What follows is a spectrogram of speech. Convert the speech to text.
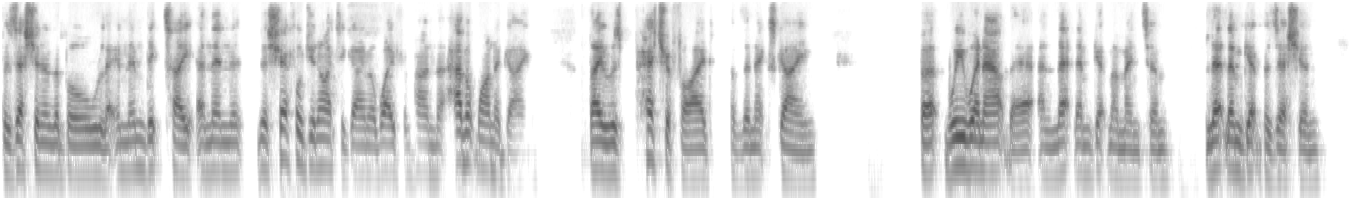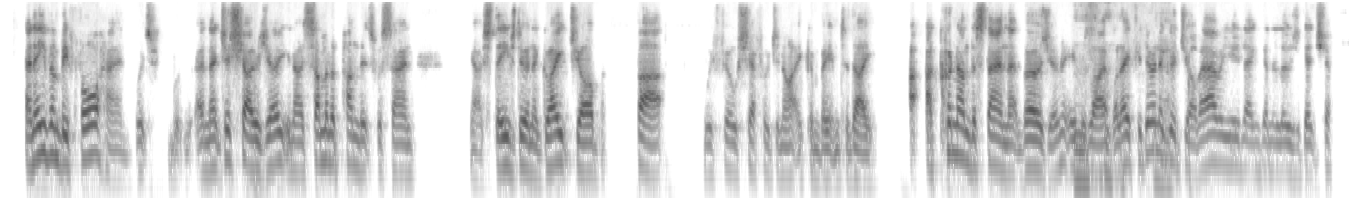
possession of the ball, letting them dictate. And then the, the Sheffield United game away from home that haven't won a game, they was petrified of the next game. But we went out there and let them get momentum, let them get possession. And even beforehand, which and that just shows you, you know, some of the pundits were saying, you know, Steve's doing a great job, but we feel Sheffield United can beat him today. I, I couldn't understand that version. It was like, well, if you're doing yeah. a good job, how are you then going to lose against Sheffield?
